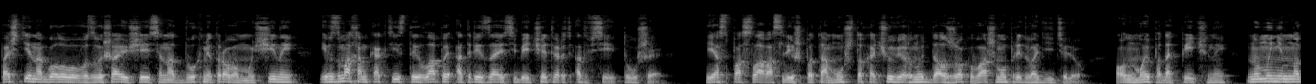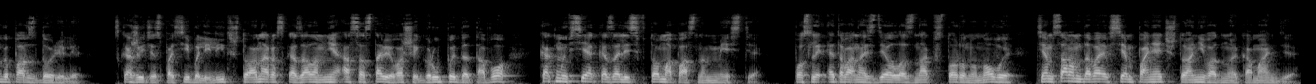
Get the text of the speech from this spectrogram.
почти на голову возвышающаяся над двухметровым мужчиной и взмахом когтистой лапы отрезая себе четверть от всей туши. «Я спасла вас лишь потому, что хочу вернуть должок вашему предводителю. Он мой подопечный, но мы немного повздорили. Скажите спасибо, Лилит, что она рассказала мне о составе вашей группы до того, как мы все оказались в том опасном месте. После этого она сделала знак в сторону Новы, тем самым давая всем понять, что они в одной команде.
